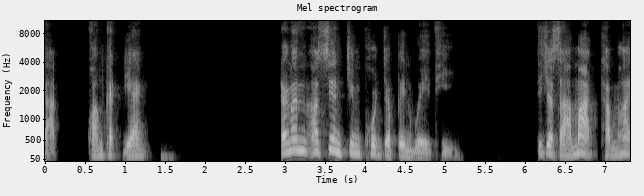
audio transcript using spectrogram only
จากความขัดแย้ง ดังนั้นอาเซียนจึงควรจะเป็นเวที ที่จะสามารถทำให้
